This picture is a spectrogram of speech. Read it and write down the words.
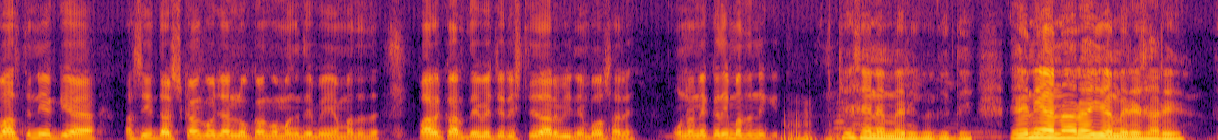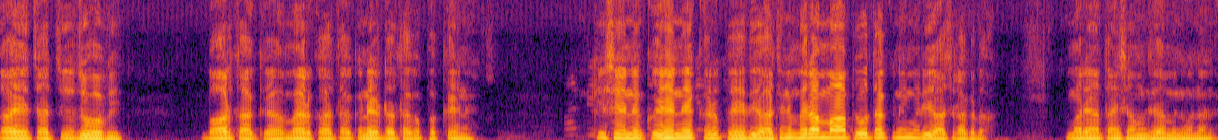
ਵਾਸਤੇ ਨਹੀਂ ਅੱਗੇ ਆਇਆ? ਅਸੀਂ ਦਰਸ਼ਕਾਂ ਕੋ ਜਾਂ ਲੋਕਾਂ ਕੋ ਮੰਗਦੇ ਪਏ ਆ ਮਦਦ, ਪਰ ਘਰ ਦੇ ਵਿੱਚ ਰਿਸ਼ਤੇਦਾਰ ਵੀ ਨੇ ਬਹੁਤ ਸਾਰੇ। ਉਹਨਾਂ ਨੇ ਕਦੀ ਮਦਦ ਨਹੀਂ ਕੀਤੀ? ਕਿਸੇ ਨੇ ਮੇਰੀ ਕੋਈ ਕੀਤੀ। ਇਹ ਨਹੀਂ ਆਨਾ ਰਹੀ ਹੈ ਮੇਰੇ ਸਾਰੇ, ਤਾਏ, ਚਾਚੇ, ਜੋ ਵੀ। ਬਾਹਰ ਤੱਕ ਆ, ਅਮਰੀਕਾ ਤੱਕ, ਕੈਨੇਡਾ ਤੱਕ ਪੱਕੇ ਨੇ। ਕਿਸੇ ਨੇ ਕਿਸੇ ਨੇ ਇੱਕ ਰੁਪਏ ਦੀ ਆਸ ਨਹੀਂ ਮੇਰਾ ਮਾਂ ਪਿਓ ਤੱਕ ਨਹੀਂ ਮੇਰੀ ਆਸ ਰੱਖਦਾ। ਮਰਿਆ ਤਾਂ ਹੀ ਸਮਝਿਆ ਮੈਨੂੰ ਉਹਨਾਂ ਨੇ।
